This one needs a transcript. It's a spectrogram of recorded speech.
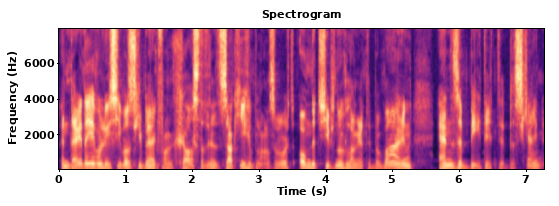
Een derde revolutie was het gebruik van gas dat in het zakje geblazen wordt om de chips nog langer te bewaren en ze beter te beschermen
